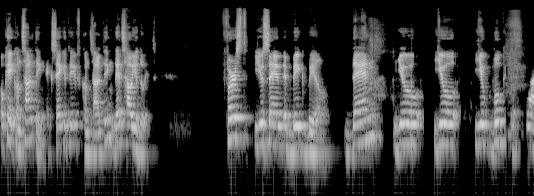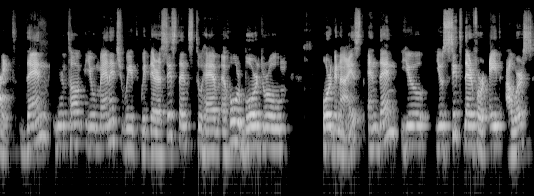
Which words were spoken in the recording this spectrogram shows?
okay, consulting, executive consulting. That's how you do it. First, you send a big bill. Then you you you book a flight. Then you talk you manage with with their assistants to have a whole boardroom organized. And then you you sit there for eight hours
